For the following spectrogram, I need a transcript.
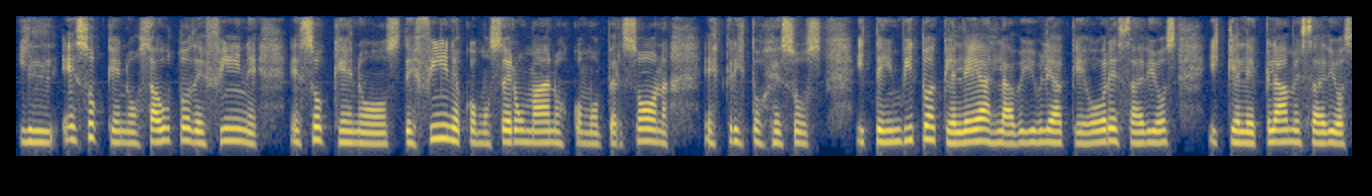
y eso que nos autodefine, eso que nos define como ser humanos, como persona, es Cristo Jesús. Y te invito a que leas la Biblia, que ores a Dios y que le clames a Dios.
